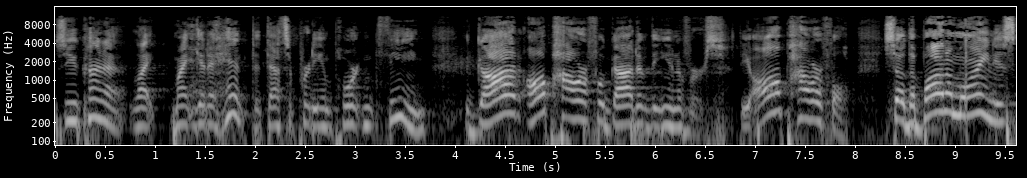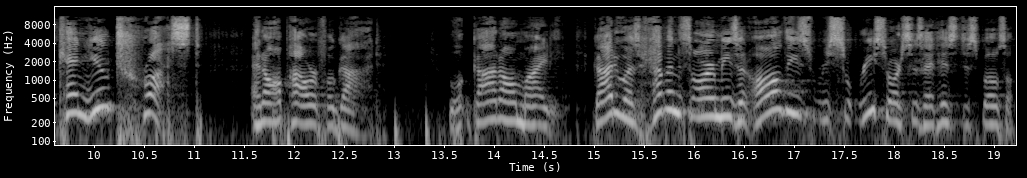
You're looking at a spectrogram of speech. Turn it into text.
So you kind of like might get a hint that that's a pretty important theme. The God, all powerful God of the universe, the all powerful. So the bottom line is can you trust an all powerful God? God Almighty. God who has heaven's armies and all these resources at his disposal.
